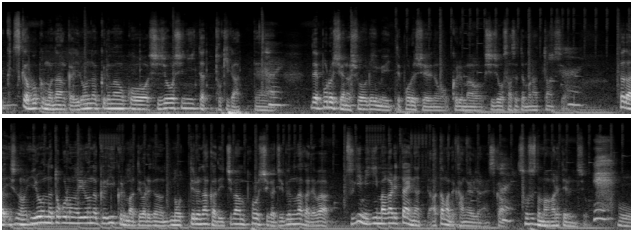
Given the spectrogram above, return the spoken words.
いくつか僕もなんかいろんな車をこう試乗しに行った時があって、はい。でポルシェのショールーム行ってポルシェの車を試乗させてもらったんですよ。はいただそのいろんなところのいろんないい車って言われたの乗ってる中で一番ポルシェが自分の中では次右曲がりたいなって頭で考えるじゃないですか、はい。そうすると曲がれてるんですよ。お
